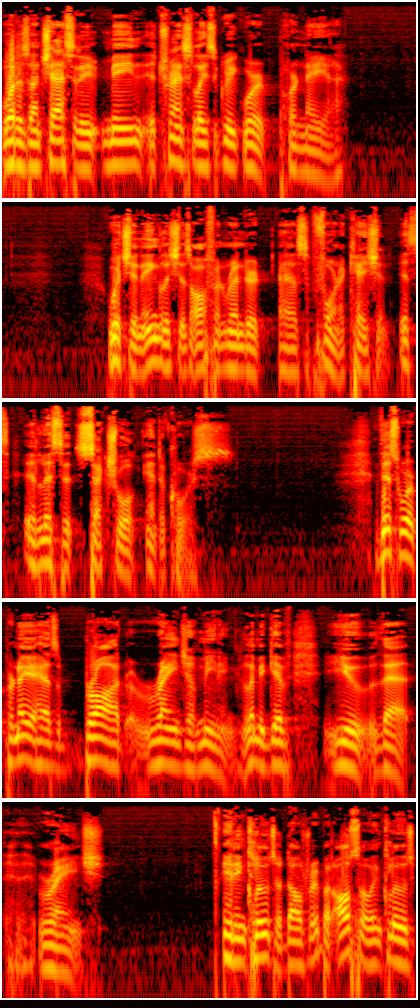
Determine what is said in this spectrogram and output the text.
What does unchastity mean? It translates the Greek word porneia, which in English is often rendered as fornication. It's illicit sexual intercourse. This word porneia has a broad range of meaning. Let me give you that range. It includes adultery, but also includes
